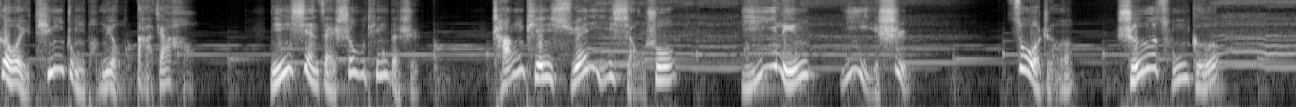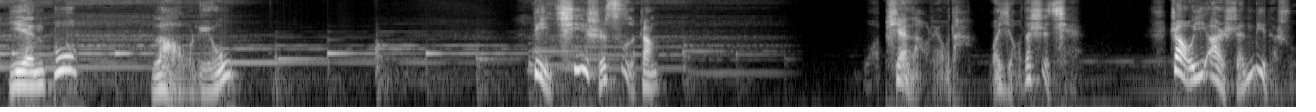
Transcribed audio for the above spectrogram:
各位听众朋友，大家好！您现在收听的是长篇悬疑小说《夷陵轶事》，作者蛇从阁，演播老刘。第七十四章，我骗老刘的，我有的是钱。赵一二神秘地说：“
